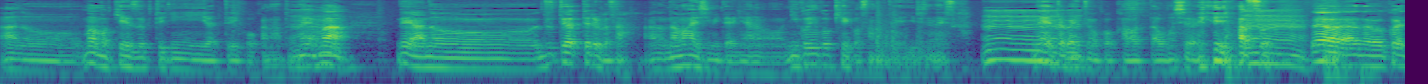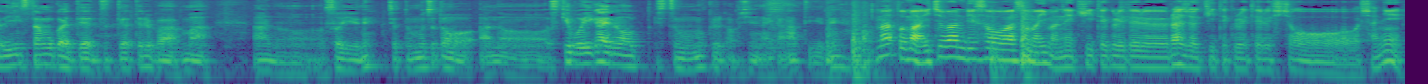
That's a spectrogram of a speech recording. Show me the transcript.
あのまあまあ継続的にやっていこうかなとね、うん。まあねあのずっとやってればさあの生配信みたいにあのニコニコ恵子さんっているじゃないですか。うん。ねとかいつもこう変わった面白い発想。うん。だからあのこうやってインスタもこうやってずっとやってればまああのそういうねちょっともうちょっとあのスケボー以外の質問も来るかもしれないかなっていうね。まあ、あとまあ一番理想はその今ね聞いてくれてるラジオ聞いてくれてる視聴者に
